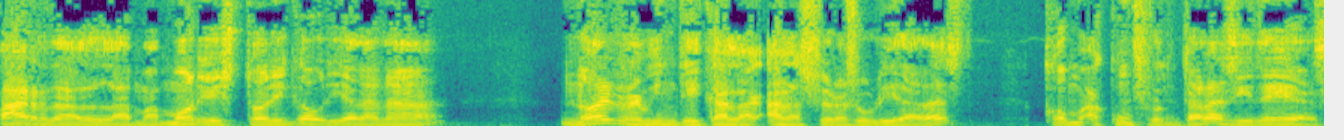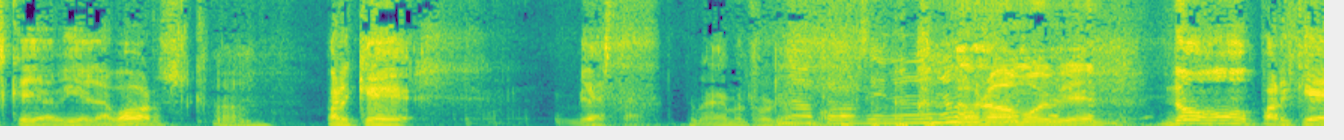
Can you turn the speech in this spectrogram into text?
part de la memòria històrica hauria d'anar no a reivindicar la, a les figures oblidades com a confrontar les idees que hi havia llavors Clar. perquè ja està No, molt. què vols dir? No, no, no. No, no, muy bien. no, perquè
